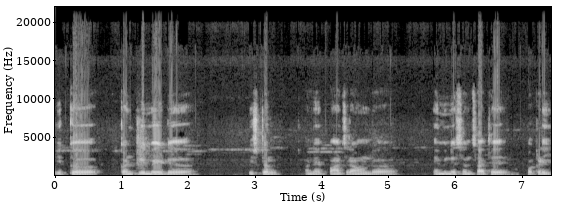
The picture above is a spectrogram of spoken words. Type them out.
એક કન્ટ્રી મેડ પિસ્ટલ અને પાંચ રાઉન્ડ એમ્યુનેશન સાથે પકડી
